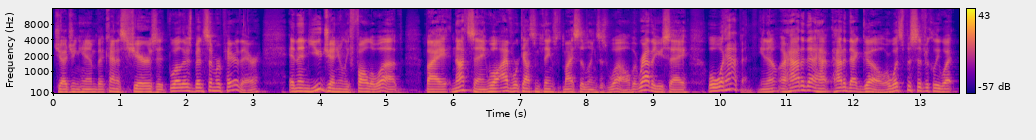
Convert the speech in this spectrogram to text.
judging him, but kind of shares it. Well, there's been some repair there, and then you genuinely follow up by not saying, "Well, I've worked out some things with my siblings as well," but rather you say, "Well, what happened?" You know, or how did that ha- how did that go, or what specifically what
